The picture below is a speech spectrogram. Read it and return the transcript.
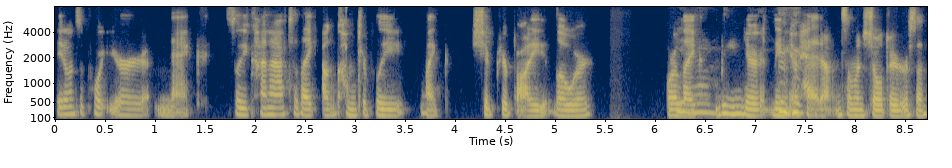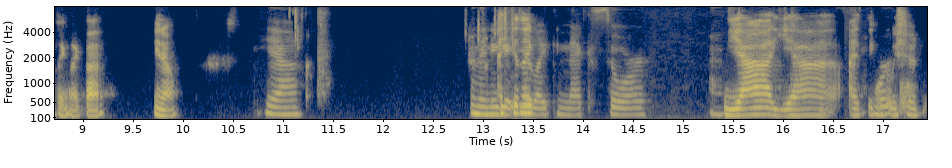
they don't support your neck so you kind of have to like uncomfortably like shift your body lower or like lean your lean your head on someone's shoulder or something like that you know Yeah. And then you I get your like- like neck sore. Yeah yeah i think we should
